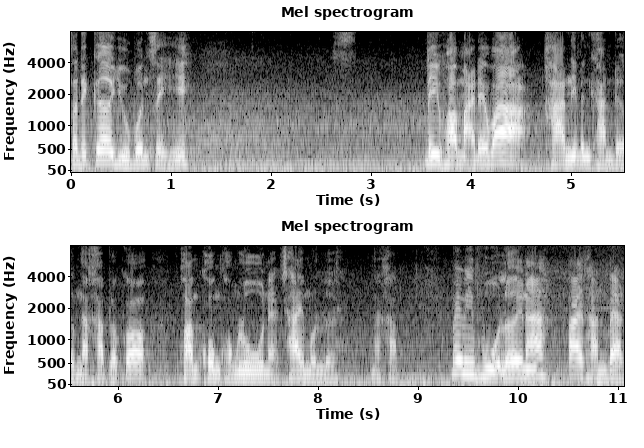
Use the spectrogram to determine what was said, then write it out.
สติกเกอร์อยู่บนสีตีความหมายได้ว่าคานนี้เป็นคานเดิมนะครับ แล้วก็ความคมของรูเนี่ยใช่หมดเลยนะครับ ไม่มีผุเลยนะ ใต้ฐานแบต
